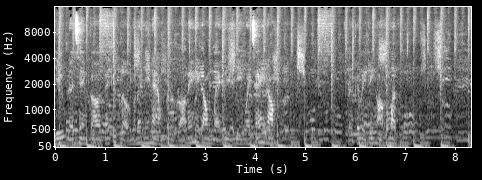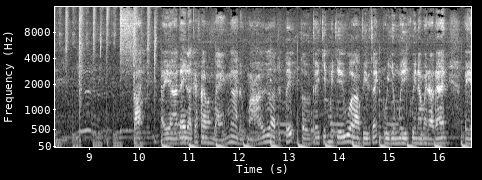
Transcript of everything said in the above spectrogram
chiếu để xem coi cái chất lượng của nó như thế nào, có được rõ nét hay không, bạn có dễ dàng quan sát hay không. Từ cái vị trí ngồi của mình. Rồi, thì à, đây là cái file văn bản à, được mở à, trực tiếp từ cái chiếc máy chiếu Vivitech Qzumi Q5RD thì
